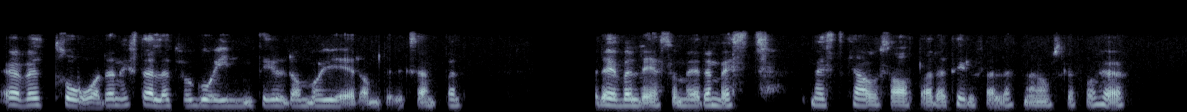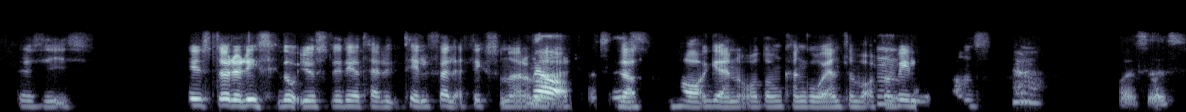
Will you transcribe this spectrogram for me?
över tråden istället för att gå in till dem och ge dem till exempel. Det är väl det som är det mest, mest kaosartade tillfället när de ska få hö. Precis. Det är en större risk då just vid det till- tillfället, liksom när de Ja, är i hagen och de kan gå egentligen vart de Mm. vill. någonstans. precis.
